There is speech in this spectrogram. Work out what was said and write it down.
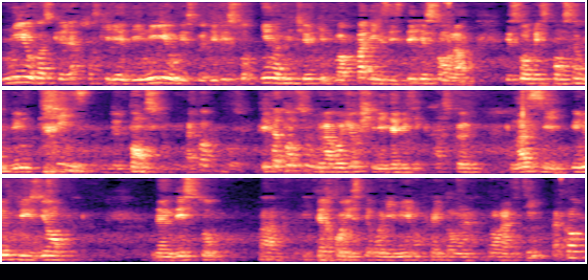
néovasculaire parce qu'il y a des néovaisseaux, des vaisseaux inhabituels qui ne doivent pas exister, ils sont là. Ils sont responsables d'une crise de tension. D'accord? Faites attention de la rougeur chez les diabétiques parce que là, c'est une occlusion d'un vaisseau par hypercholestérolémie en fait dans, dans la rétine. D'accord?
